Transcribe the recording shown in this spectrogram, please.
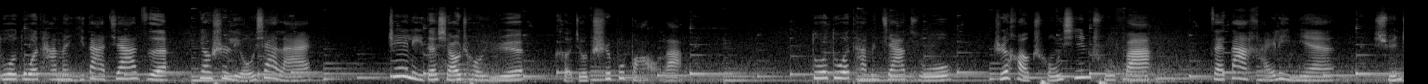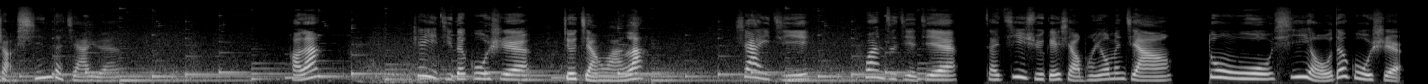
多多他们一大家子要是留下来，这里的小丑鱼可就吃不饱了。多多他们家族只好重新出发，在大海里面寻找新的家园。好啦，这一集的故事就讲完了。下一集，罐子姐姐再继续给小朋友们讲《动物西游》的故事。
